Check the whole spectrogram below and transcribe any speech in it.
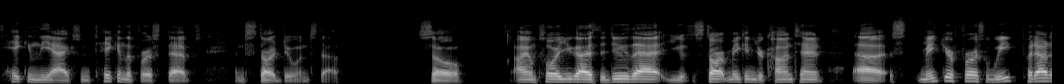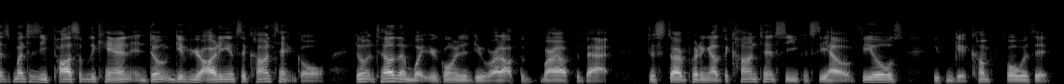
taking the action taking the first steps and start doing stuff. So I implore you guys to do that. You start making your content. Uh, make your first week, put out as much as you possibly can, and don't give your audience a content goal. Don't tell them what you're going to do right off the right off the bat. Just start putting out the content so you can see how it feels. You can get comfortable with it.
